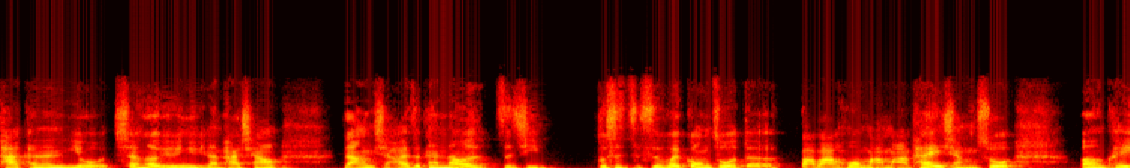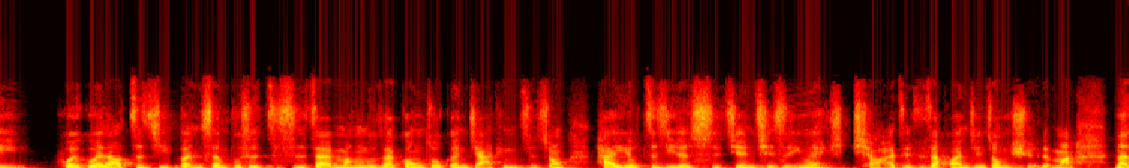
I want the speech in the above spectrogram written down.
他可能有生儿育女，那他想要让小孩子看到自己不是只是会工作的爸爸或妈妈，他也想说，嗯，可以。回归到自己本身，不是只是在忙碌在工作跟家庭之中，他有自己的时间。其实因为小孩子是在环境中学的嘛，那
